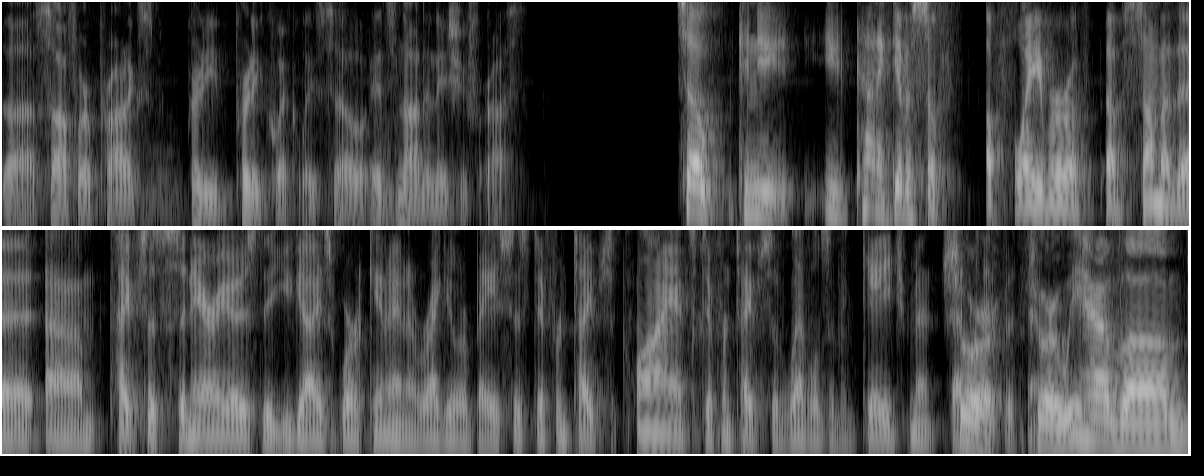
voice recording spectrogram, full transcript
uh, software products pretty pretty quickly, so it's not an issue for us. So, can you you kind of give us a, a flavor of, of some of the um, types of scenarios that you guys work in on a regular basis? Different types of clients, different types of levels of engagement. sure, sure. We have um,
